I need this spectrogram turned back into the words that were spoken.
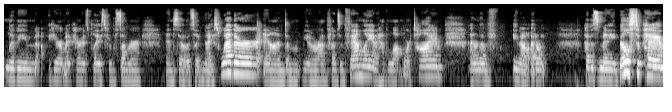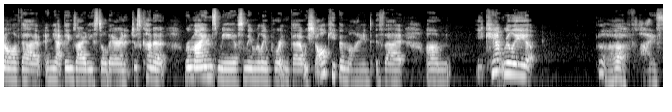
living here at my parents' place for the summer. And so it's like nice weather and I'm, you know, around friends and family and I have a lot more time. I don't have you know, I don't have as many bills to pay and all of that, and yet the anxiety is still there, and it just kind of reminds me of something really important that we should all keep in mind is that um, you can't really. Ugh, flies.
